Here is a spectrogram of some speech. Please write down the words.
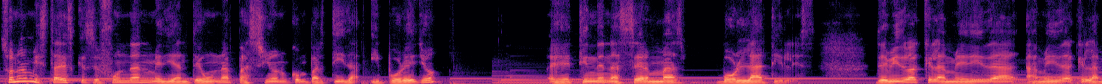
son amistades que se fundan mediante una pasión compartida y por ello eh, tienden a ser más volátiles, debido a que la medida, a medida que la,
